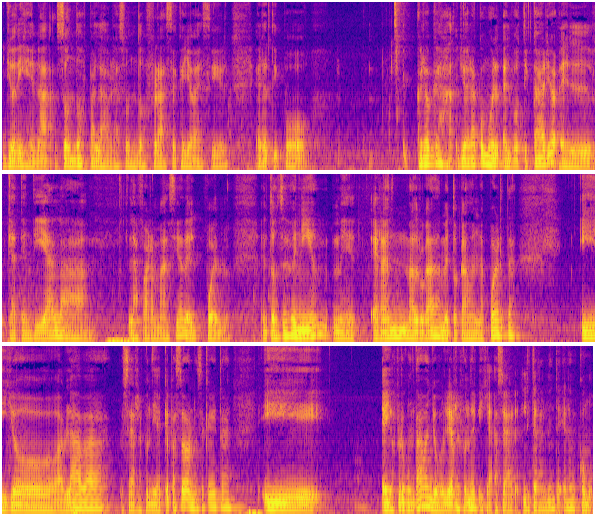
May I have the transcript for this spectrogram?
yo dije, nada, son dos palabras, son dos frases que yo iba a decir. Era tipo, creo que yo era como el, boticario, el que atendía la, la, farmacia del pueblo. Entonces venían, me, eran madrugada, me tocaban la puerta y yo hablaba, o sea, respondía qué pasó, no sé qué y tal. Y ellos preguntaban, yo volvía a responder y ya, o sea, literalmente eran como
